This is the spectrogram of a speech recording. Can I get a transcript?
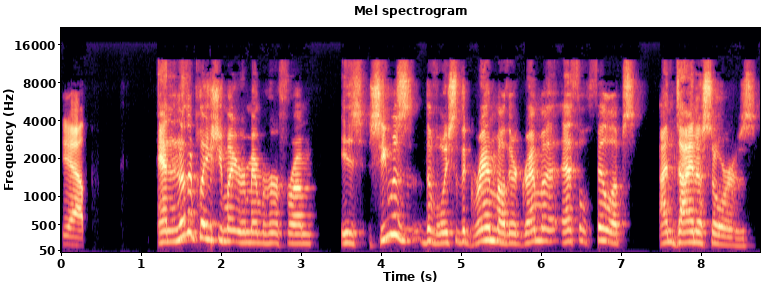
Yeah. And another place you might remember her from is she was the voice of the grandmother, Grandma Ethyl Phillips, on Dinosaurs.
